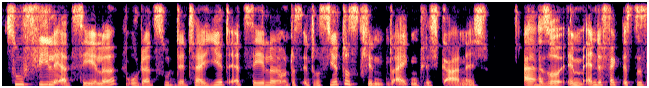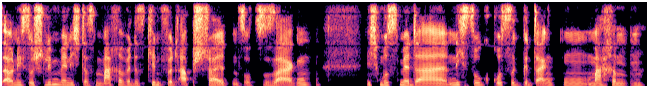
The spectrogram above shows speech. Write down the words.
zu viel erzähle oder zu detailliert erzähle und das interessiert das Kind eigentlich gar nicht. Also im Endeffekt ist es auch nicht so schlimm, wenn ich das mache, wenn das Kind wird abschalten sozusagen. Ich muss mir da nicht so große Gedanken machen,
